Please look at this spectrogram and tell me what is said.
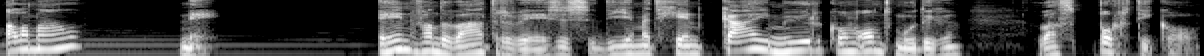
Allemaal? Nee. Een van de waterwezens die je met geen kaaimuur kon ontmoedigen, was Portico.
